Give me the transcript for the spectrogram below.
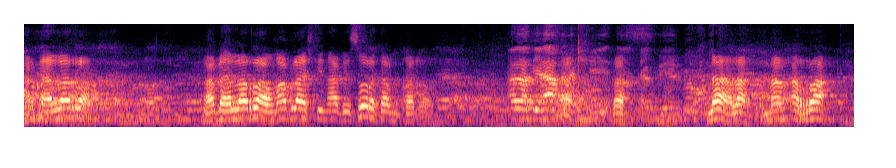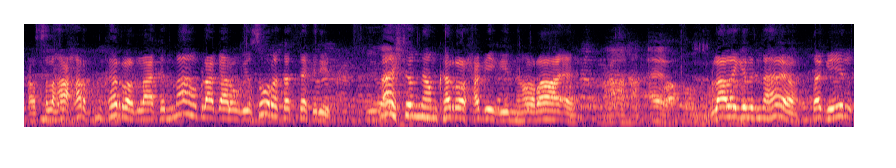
هذا هلا الراء هذا هلا الراء وما بلا اشتينها في صورة المكرر هذا في آخر بس لا لا ما الراء أصلها حرف مكرر لكن ما هو بلا قالوا في صورة التكرير ما يشتوا انه مكرر حقيقي انه رائع آه أيوه لا لقل انه ثقيل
